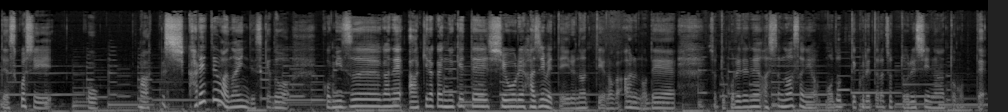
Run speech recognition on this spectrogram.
て少しこうまあ枯れてはないんですけどこう水がね明らかに抜けてしおれ始めているなっていうのがあるのでちょっとこれでね明日の朝には戻ってくれたらちょっと嬉しいなと思って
